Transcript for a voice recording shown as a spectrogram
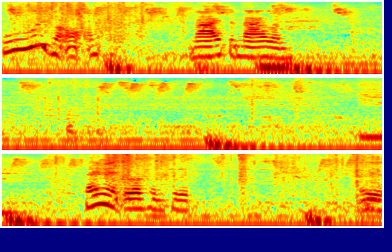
อุ้ยพอออกนายเป็นนายวัน ใช้ในตัวคนคือเออ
